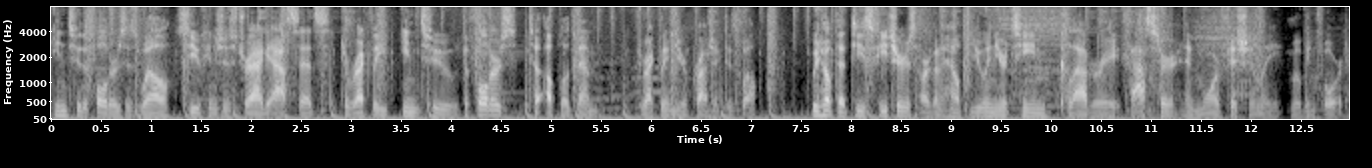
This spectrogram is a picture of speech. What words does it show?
into the folders as well. So you can just drag assets directly into the folders to upload them directly into your project as well. We hope that these features are going to help you and your team collaborate faster and more efficiently moving forward.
